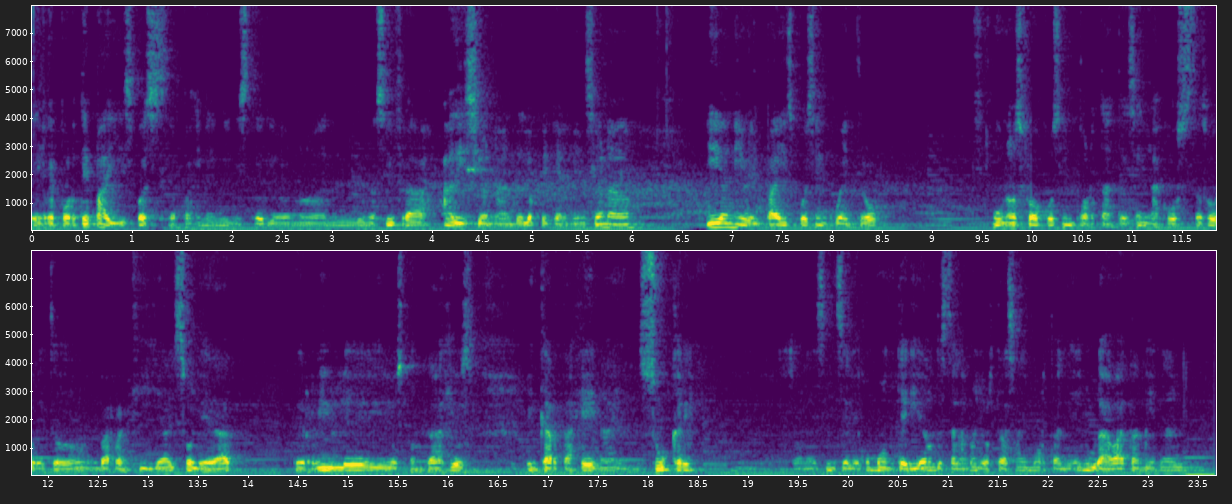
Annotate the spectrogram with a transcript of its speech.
el reporte país, pues la página del ministerio no da ninguna cifra adicional de lo que ya he mencionado, y a nivel país pues encuentro unos focos importantes en la costa, sobre todo en Barranquilla y Soledad, terrible los contagios en Cartagena, en Sucre, en zona de Cincelejo, Montería, donde está la mayor tasa de mortalidad, en Urabá también hay un,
